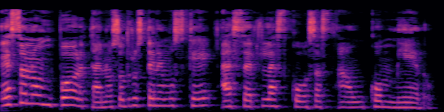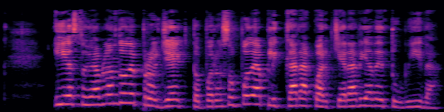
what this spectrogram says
eso no importa, nosotros tenemos que hacer las cosas aún con miedo. Y estoy hablando de proyecto, pero eso puede aplicar a cualquier área de tu vida.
